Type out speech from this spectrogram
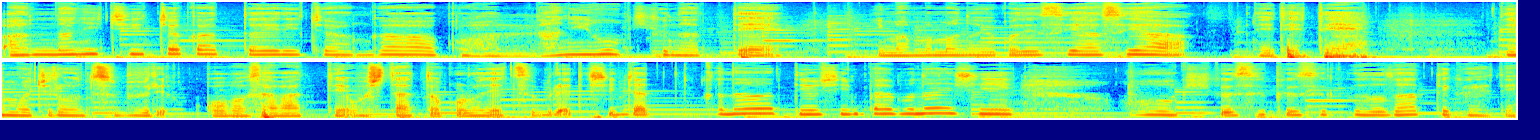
あんなにちっちゃかったエリちゃんがこんなに大きくなって今ママの横ですやすや寝ててでもちろんつぶれこう触って押したところで潰れて死んじゃったかなっていう心配もないし大きくすくすく育ってくれて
